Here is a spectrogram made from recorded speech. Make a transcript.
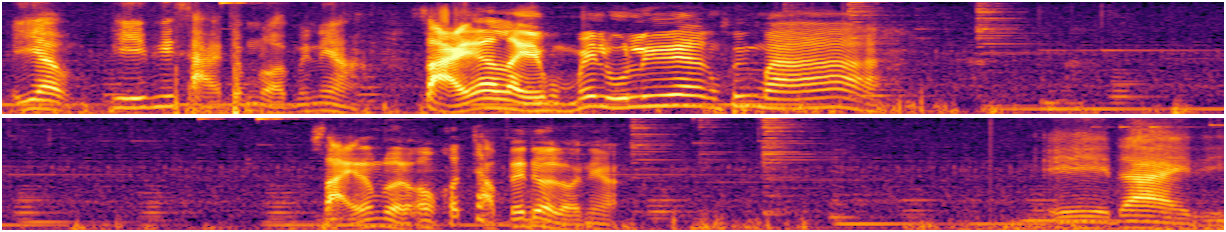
ไอ้เหี้ยพี่พี่สายตำรวจไหมเนี่ย สายอะไรผมไม่รู้เรื่องเพิ่งมา สายตำรวจเอาเขาจับได้ด้วยเหรอเนี่ย เอ้ได้ดิ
